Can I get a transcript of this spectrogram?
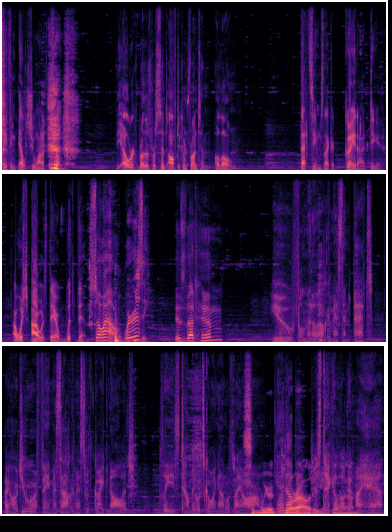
Anything else you want to tell me? The Elric brothers were sent off to confront him alone. That seems like a great idea. I wish I was there with them. So Al, where is he? Is that him? You, Full Metal Alchemist and Pet, I heard you were a famous alchemist with great knowledge. Please tell me what's going on with my arm. Some weird Can't help it. plurality. Just take a going look at my hand.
